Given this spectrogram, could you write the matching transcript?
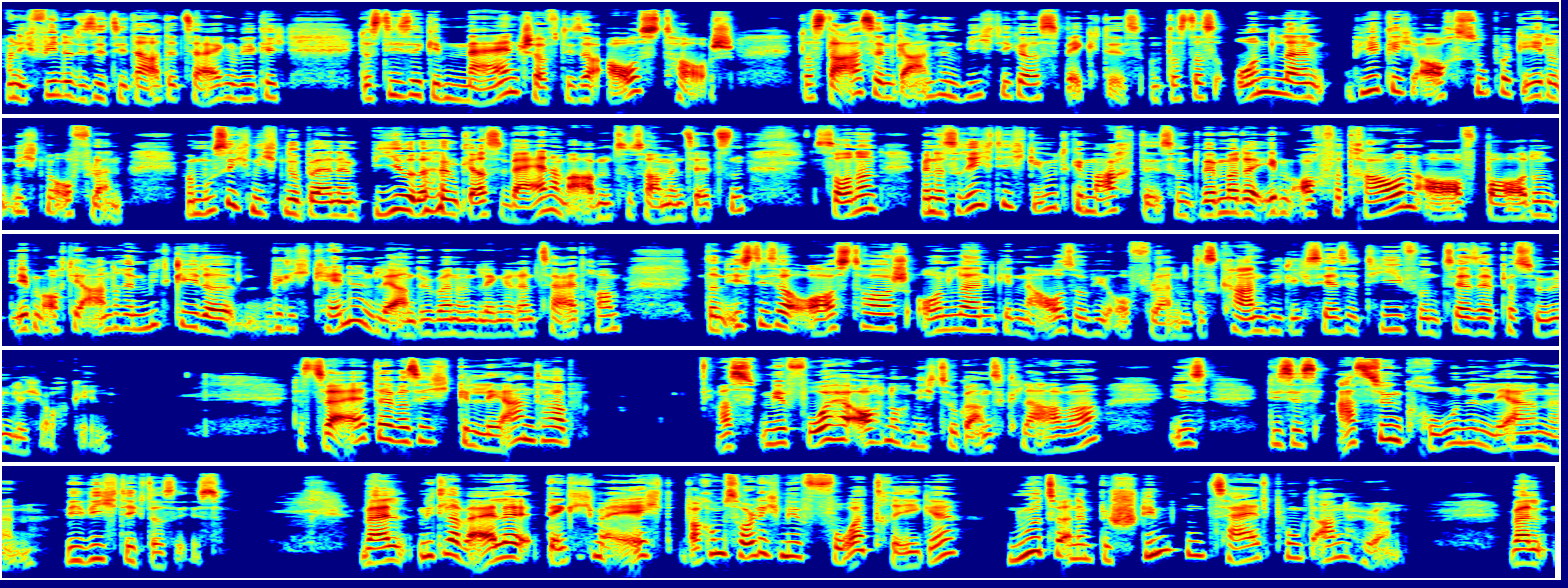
Und ich finde, diese Zitate zeigen wirklich, dass diese Gemeinschaft, dieser Austausch, dass das ein ganz ein wichtiger Aspekt ist und dass das online wirklich auch super geht und nicht nur offline. Man muss sich nicht nur bei einem Bier oder einem Glas Wein am Abend zusammensetzen, sondern wenn das richtig gut gemacht ist und wenn man da eben auch Vertrauen aufbaut und eben auch die anderen Mitglieder wirklich kennenlernt über einen längeren Zeitraum, dann ist dieser Austausch online genauso wie offline und das kann wirklich sehr, sehr tief und sehr, sehr persönlich auch gehen. Das Zweite, was ich gelernt habe, was mir vorher auch noch nicht so ganz klar war, ist dieses asynchrone Lernen, wie wichtig das ist. Weil mittlerweile denke ich mir echt, warum soll ich mir Vorträge nur zu einem bestimmten Zeitpunkt anhören? Weil,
